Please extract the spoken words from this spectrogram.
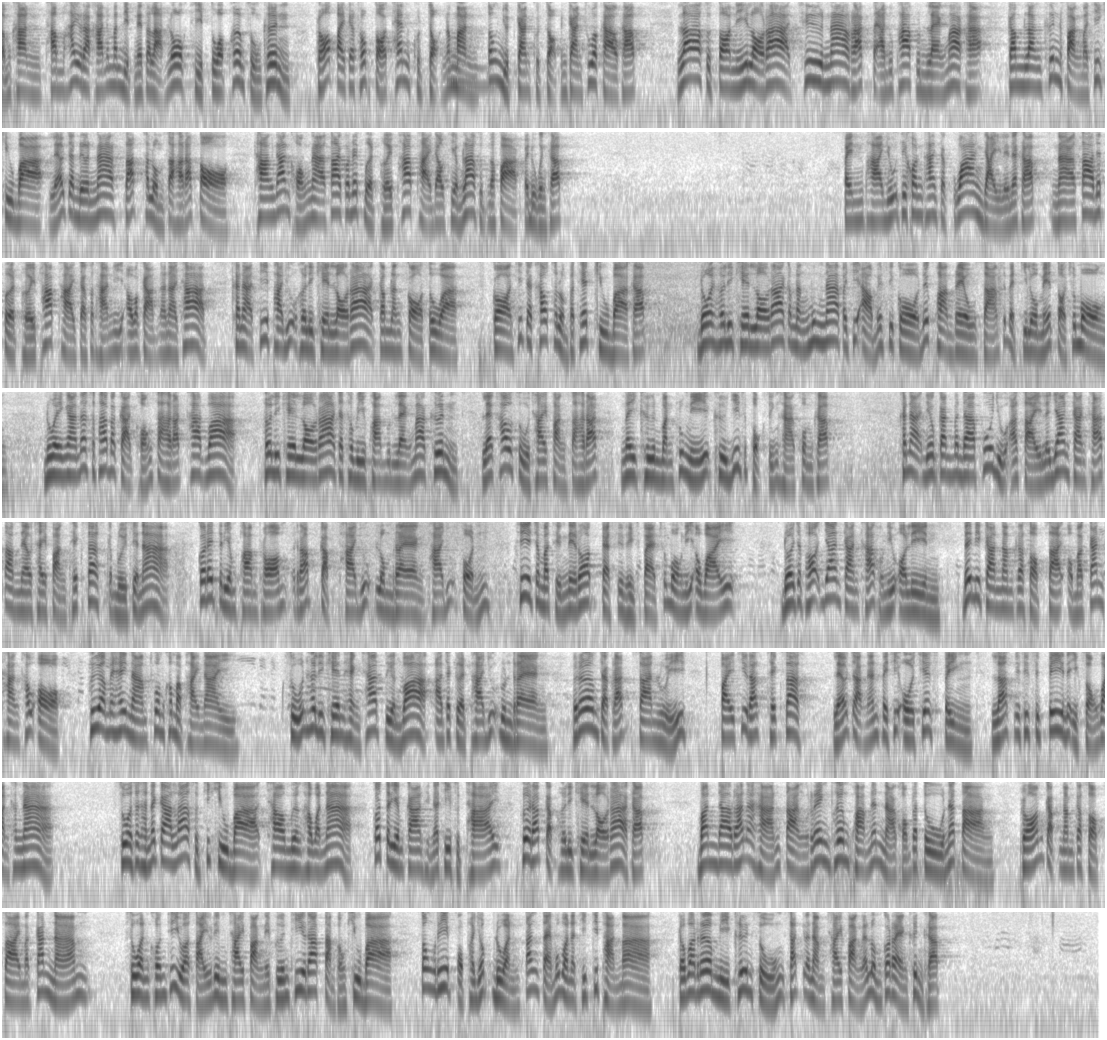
สำคัญทำให้ราคาน้ำมันดิบในตลาดโลกถีบตัวเพิ่มสูงขึ้น เพราะไปกระทบต่อแท่นขุดเจาะน้ำมัน ต้องหยุดการขุดเจาะเป็นการชั่วคราวครับ ล่าสุดตอนนี้ลอร่าชื่อน่ารักแต่อนุภาพรุนแรงมากฮะกำลังขึ้นฝั่งมาที่คิวบาแล้วจะเดินหน้าซัดถล่มสหรัฐต่อ ทางด้านของนาซาก็ได้เปิดเผยภาพถ่ายดาวเทียมล่าสุดมาฝากไปดูกันครับ เป็นพายุที่ค่อนข้างจะกว้างใหญ่เลยนะครับ นาซาได้เปิดเผยภาพถ่ายจากสถานีอวกาศนานาชาติ ขณะที่พายุเฮอริเคนลอร่ากำลังก่อตัว ก่อนที่จะเข้าถล่มประเทศคิวบาครับ โดยเฮอริเคนลอร่ากำลังมุ่งหน้าไปที่อ่าวเม็กซิโก ด้วยความเร็ว 31 กิโลเมตรต่อชั่วโมง หน่วยงานด้านสภาพอากาศของสหรัฐคาดว่าเฮอริเคนลอร่าจะทวีความรุนแรงมากขึ้น และเข้าสู่ชายฝั่งสหรัฐในคืนวันพรุ่งนี้คือ 26 สิงหาคมครับ ขณะเดียวกันบรรดาผู้อยู่อาศัยและย่านการค้าตามแนวชายฝั่งเท็กซัสกับลุยเซียนาก็ได้เตรียมความพร้อมรับกับพายุลมแรง พายุฝน ที่จะมาถึงในรอบ88ชั่วโมงนี้เอาไว้ โดยเฉพาะย่านการค้าของนิวออร์ลีนส์ได้มีการนำกระสอบทรายออกมากั้นทางเข้าออก เพื่อไม่ให้น้ำท่วมเข้ามาภายใน ศูนย์เฮอริเคนแห่งชาติเตือนว่าอาจจะเกิดพายุรุนแรง เริ่มจากรัฐซานหลุยส์ไปที่รัฐเท็กซัส แล้วจากนั้นไปที่โอเชียนสปริงรัฐมิสซิสซิปปีในอีก 2 วันข้างหน้า ส่วนสถานการณ์ล่าสุดที่คิวบาชาวเมืองฮาวาน่าก็เตรียมการถึงนาทีสุดท้าย เพื่อรับกับเฮอริเคนลอร่าครับ บรรดาร้านอาหารต่างเร่งเพิ่มความแน่นหนาของประตูหน้าต่าง พร้อมกับนำกระสอบทรายมากั้นน้ำส่วนคนที่อยู่อาศัยริมชายฝั่งในพื้นที่ราบต่ำของคิวบาต้องรีบอพยพด่วนตั้งแต่เมื่อวันอาทิตย์ที่ผ่านมา เพราะว่าเริ่มมีคลื่นสูงซัดกระหน่ำชายฝั่งและลมก็แรงขึ้นครับ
